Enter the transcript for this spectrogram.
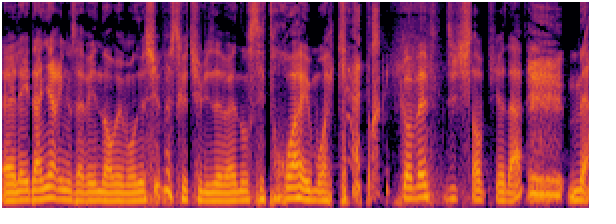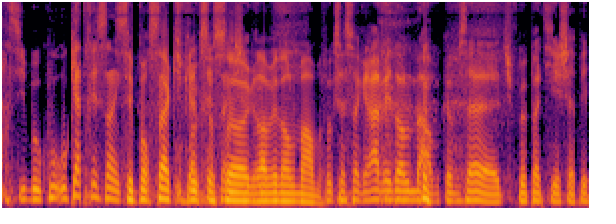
Euh, L'année dernière, ils nous avaient énormément déçus parce que tu les avais annoncés 3 et moi 4 quand même du championnat. Merci beaucoup. Ou 4 et 5. C'est pour ça qu'il faut que ce soit gravé dans le marbre. Il faut que ça soit gravé dans le marbre, comme ça euh, tu peux pas t'y échapper.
